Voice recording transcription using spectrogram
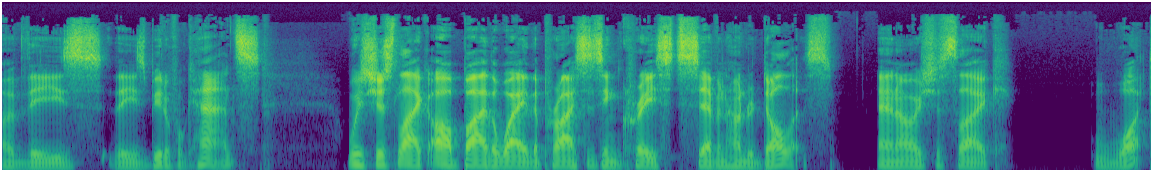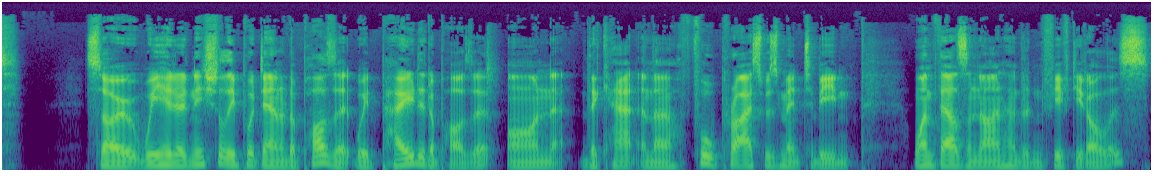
of these these beautiful cats was just like, "Oh, by the way, the price has increased seven hundred dollars," and I was just like, "What?" So we had initially put down a deposit. We'd paid a deposit on the cat, and the full price was meant to be one thousand nine hundred and fifty dollars.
